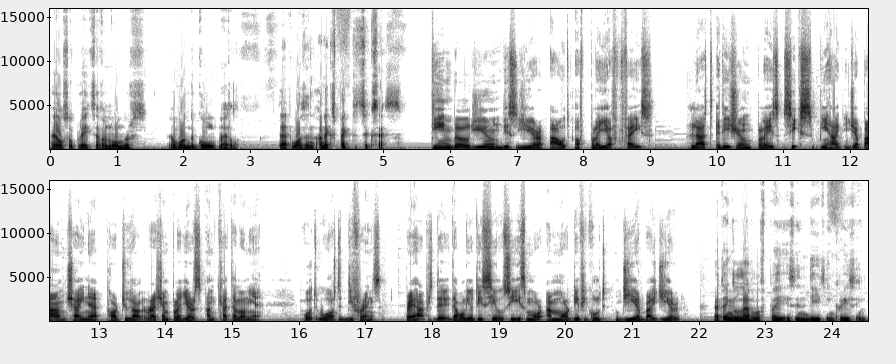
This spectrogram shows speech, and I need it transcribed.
I also played Seven Wonders and won the gold medal. That was an unexpected success. Team Belgium this year out of playoff phase. Last edition placed 6 behind Japan, China, Portugal, Russian players, and Catalonia. What was the difference? Perhaps the WTCOC is more and more difficult year by year? I think the level of play is indeed increasing.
